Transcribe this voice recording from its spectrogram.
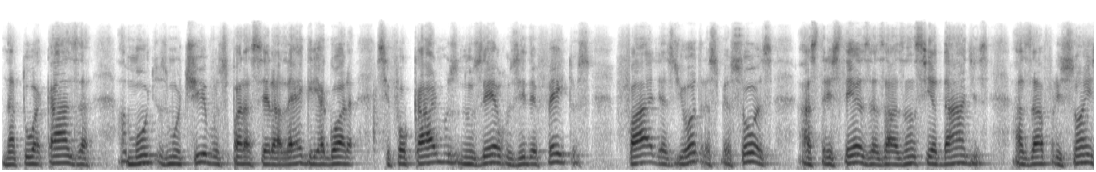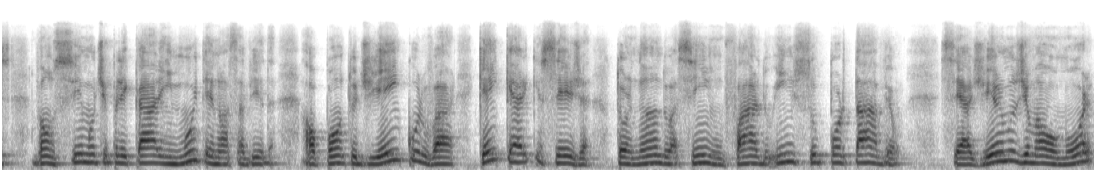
na tua casa. Há muitos motivos para ser alegre. Agora, se focarmos nos erros e defeitos, falhas de outras pessoas, as tristezas, as ansiedades, as aflições vão se multiplicar em muito em nossa vida, ao ponto de encurvar quem quer que seja, tornando assim um fardo insuportável. Se agirmos de mau humor,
